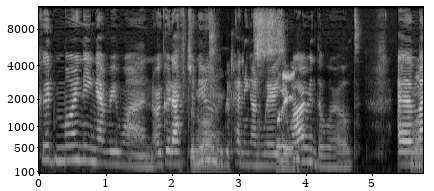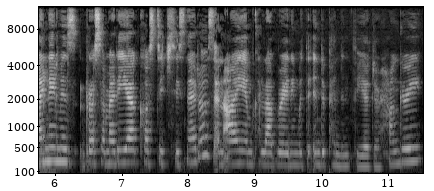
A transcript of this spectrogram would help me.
Good morning, everyone, or good afternoon, depending on where you are in the world. Uh, my name is Rosa Maria Kostic Cisneros, and I am collaborating with the Independent Theatre Hungary.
